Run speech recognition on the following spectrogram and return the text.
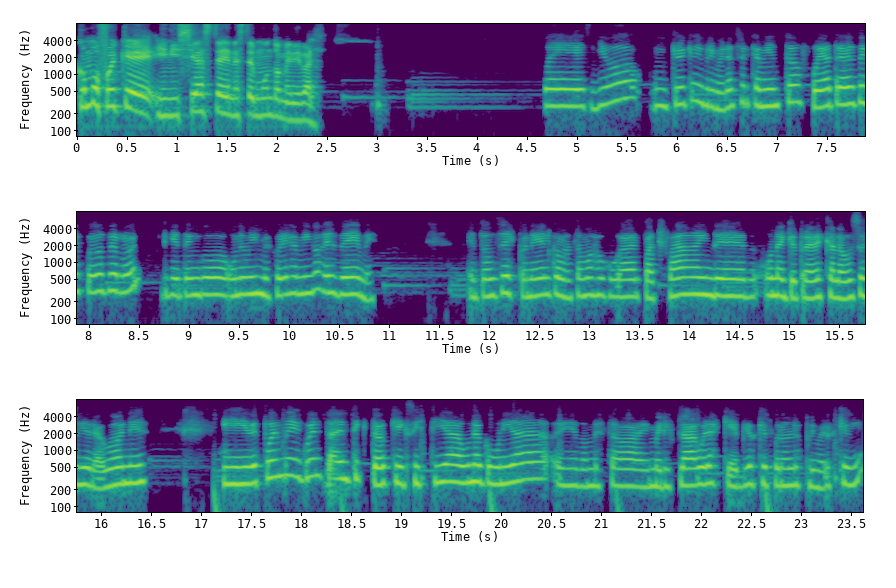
¿cómo fue que iniciaste en este mundo medieval? Pues yo creo que mi primer acercamiento fue a través de juegos de rol, porque tengo uno de mis mejores amigos, es DM. Entonces con él comenzamos a jugar Pathfinder, una que otra vez Calabozos y Dragones. Y después me di cuenta en TikTok que existía una comunidad eh, donde estaba Mary que vio que fueron los primeros que vi,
